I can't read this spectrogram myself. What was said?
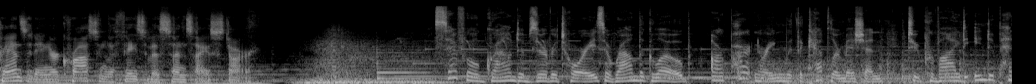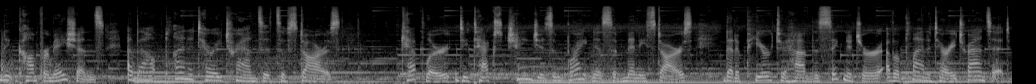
transiting or crossing the face of a sun-sized star. Several ground observatories around the globe are partnering with the Kepler mission to provide independent confirmations about planetary transits of stars. Kepler detects changes in brightness of many stars that appear to have the signature of a planetary transit.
